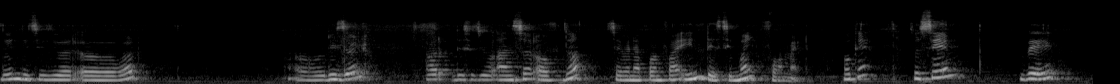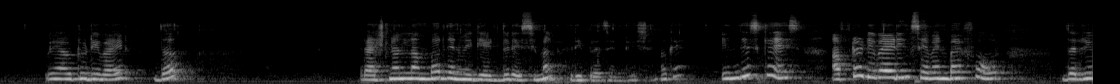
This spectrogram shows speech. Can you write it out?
then this is your uh, what? Uh, result or this is your answer of the 7 upon 5 in decimal format. Okay? So same way we have to divide the rational number then we get the decimal representation okay? In this case after dividing 7 by 4 the re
